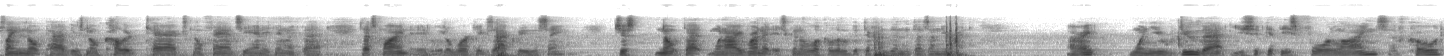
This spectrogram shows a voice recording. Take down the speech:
plain notepad. There's no colored text no fancy anything like that. That's fine. It, it'll work exactly the same. Just note that when I run it it's going to look a little bit different than it does on your end. Alright when you do that, you should get these four lines of code.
